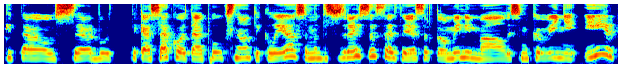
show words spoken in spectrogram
ka tavs, varbūt, tā kā sekotāja pulks nav tik liels, un man tas uzreiz sasaistījās ar to minimālismu, ka viņi ir,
